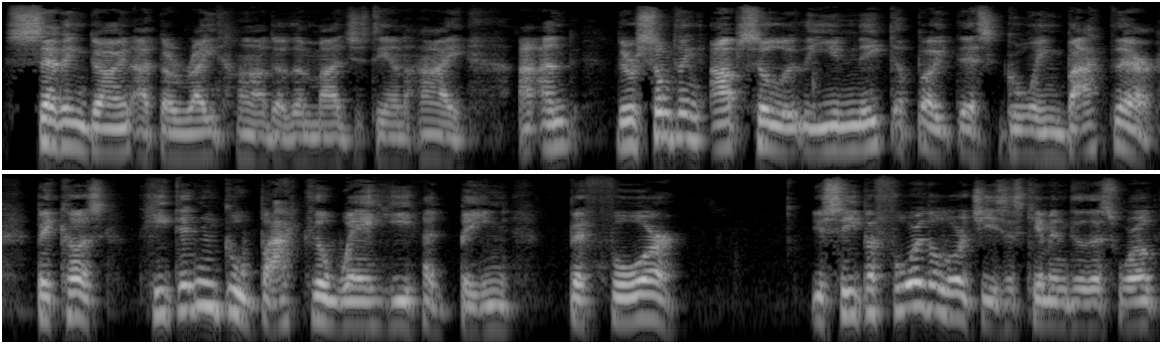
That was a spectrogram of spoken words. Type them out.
sitting down at the right hand of the Majesty and High. And there's something absolutely unique about this going back there because he didn't go back the way he had been before. You see, before the Lord Jesus came into this world,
